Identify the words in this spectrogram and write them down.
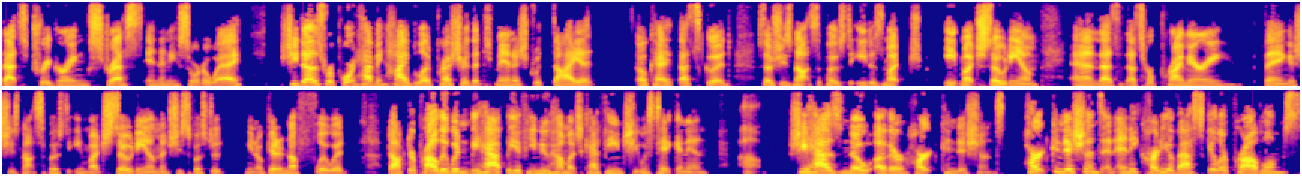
that's triggering stress in any sort of way. She does report having high blood pressure that's managed with diet. Okay, that's good. So she's not supposed to eat as much eat much sodium and that's that's her primary thing is she's not supposed to eat much sodium and she's supposed to, you know, get enough fluid. Doctor probably wouldn't be happy if he knew how much caffeine she was taking in. Um, she has no other heart conditions. Heart conditions and any cardiovascular problems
